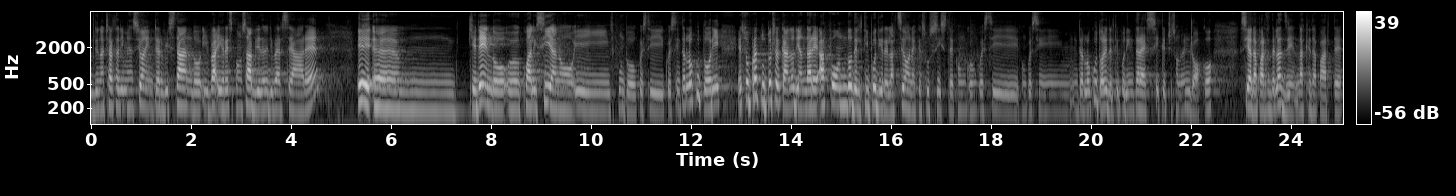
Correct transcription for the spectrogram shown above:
di una certa dimensione intervistando i, i responsabili delle diverse aree e ehm, chiedendo eh, quali siano i, appunto, questi, questi, interlocutori e soprattutto cercando di andare a fondo del tipo di relazione che sussiste con, con, questi, con questi interlocutori, del tipo di interessi che ci sono in gioco sia da parte dell'azienda che da parte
